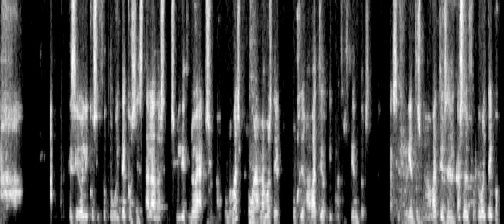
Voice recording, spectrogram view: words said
a, parques eólicos y fotovoltaicos instalados en 2019, aquí son alguno más, pero bueno, hablamos de un gigavatio y 400 casi 500 megavatios en el caso del fotovoltaico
